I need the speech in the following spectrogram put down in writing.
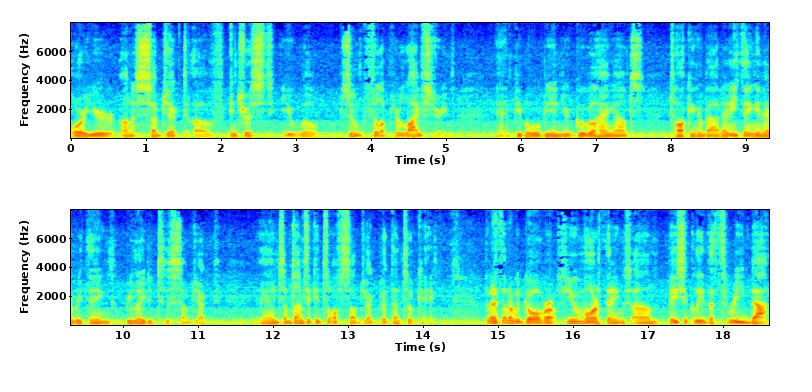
or you're on a subject of interest, you will soon fill up your live stream and people will be in your Google Hangouts talking about anything and everything related to the subject. And sometimes it gets off subject, but that's okay. But I thought I would go over a few more things. Um, basically, the three dot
